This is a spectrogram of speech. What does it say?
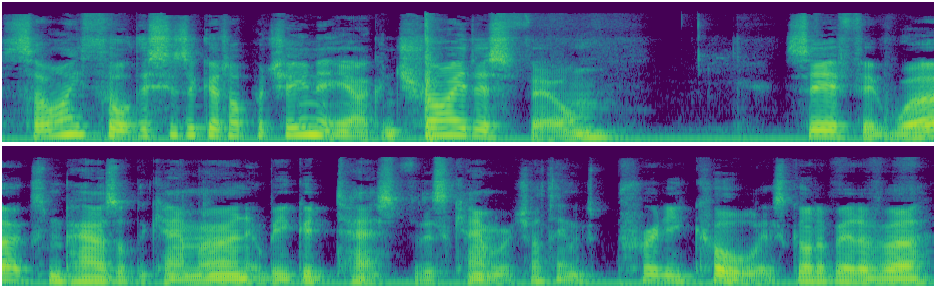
so I thought this is a good opportunity. I can try this film see if it works and powers up the camera and it'll be a good test for this camera which I think looks pretty cool. It's got a bit of a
